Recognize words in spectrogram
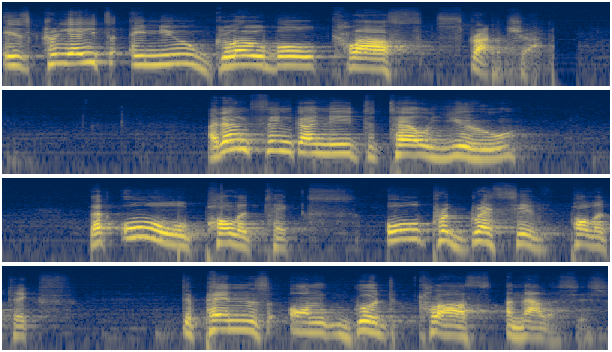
is create a new global class structure. I don't think I need to tell you that all politics, all progressive politics, depends on good class analysis.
